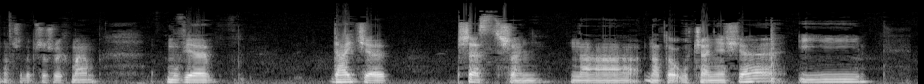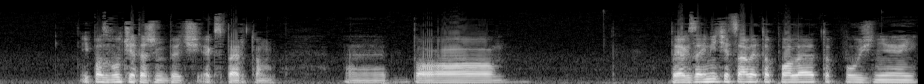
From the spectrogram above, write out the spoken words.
znaczy do przyszłych mam, mówię, dajcie przestrzeń na, na to uczenie się i, i pozwólcie też im być ekspertom. E, Bo, bo jak zajmiecie całe to pole, to później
